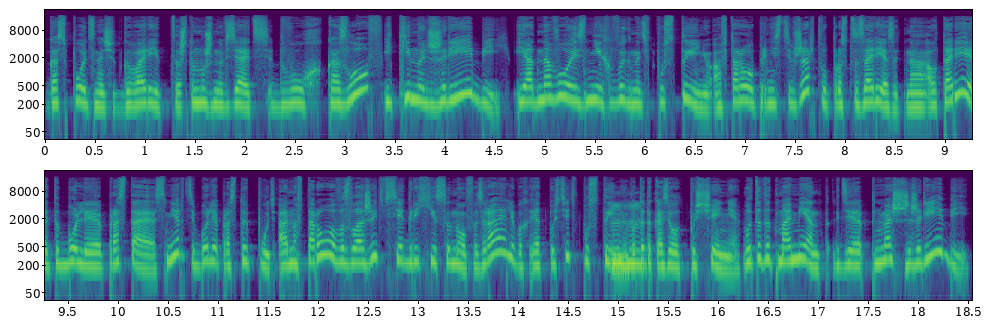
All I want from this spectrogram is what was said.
Господь, значит, говорит, что нужно взять двух козлов и кинуть жребий, и одного из них выгнать в пустыню, а второго принести в жертву, просто зарезать на алтаре, это более простая смерть и более простой путь. А на второго возложить все грехи сынов Израилевых и отпустить в пустыню. Мгм. Вот это козел отпущения. Вот этот момент, где, понимаешь, жребий,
